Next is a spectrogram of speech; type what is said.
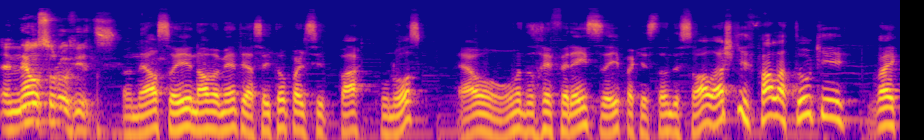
é Nelson Rovitz. O Nelson aí novamente aceitou participar conosco. É uma das referências aí para a questão de solo. Acho que fala tu que vai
